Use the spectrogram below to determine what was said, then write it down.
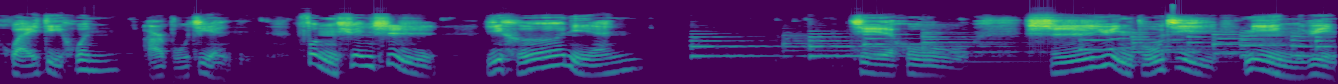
怀帝昏而不见，奉宣室以何年？嗟乎！时运不济，命运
